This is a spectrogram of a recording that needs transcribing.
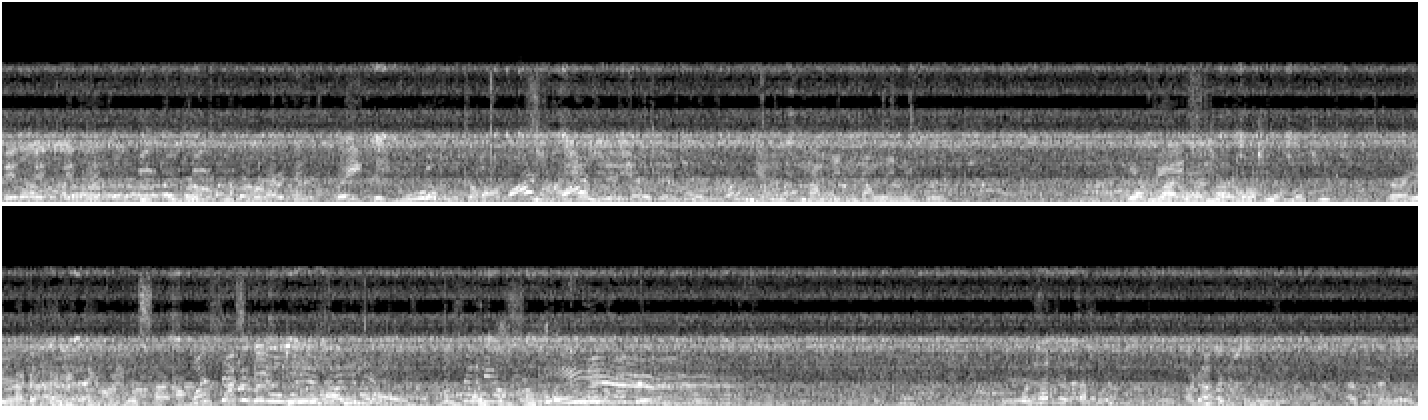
they like, uh, uh, bro, bro. put everything. Wait, move, Joe. Why, is this? Come on, I'm with you, I'm with you, with you. Right here. I got everything on this side. I'm on this side. One hundred. That's what. I got everything on now. Everything else.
